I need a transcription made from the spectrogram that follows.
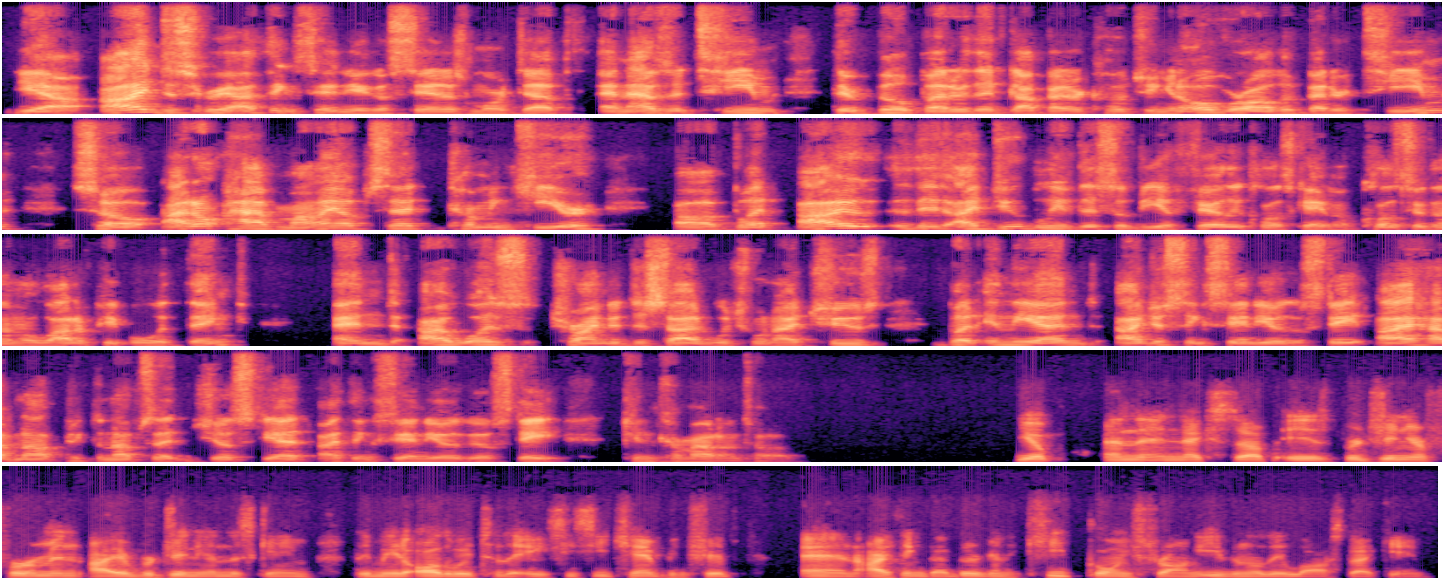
Yeah, I disagree. I think San Diego State has more depth, and as a team, they're built better. They've got better coaching, and overall, the better team. So I don't have my upset coming here. Uh, but I I do believe this will be a fairly close game, closer than a lot of people would think and I was trying to decide which one I choose, but in the end, I just think San Diego State. I have not picked an upset just yet. I think San Diego State can come out on top. Yep. And then next up is Virginia Furman. I have Virginia in this game. They made it all the way to the ACC championship, and I think that they're going to keep going strong even though they lost that game.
